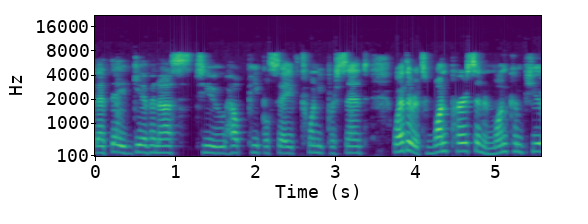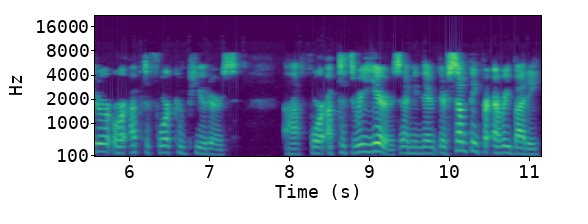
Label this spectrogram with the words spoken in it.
that they've given us to help people save 20%, whether it's one person and one computer or up to four computers uh, for up to three years. I mean, there, there's something for everybody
